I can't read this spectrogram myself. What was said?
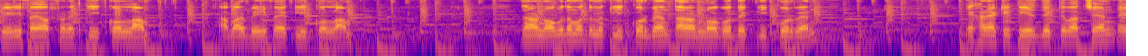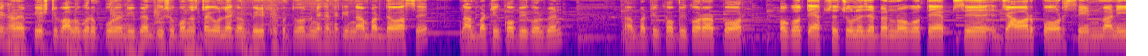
ভেরিফাই অপশনে ক্লিক করলাম। আবার ভেরিফাই ক্লিক করলাম। যারা নগদের মাধ্যমে ক্লিক করবেন, তারা নগদে ক্লিক করবেন। এখানে একটি পেজ দেখতে পাচ্ছেন। এখানে পেজটি ভালো করে পড়ে নেবেন। দুশো পঞ্চাশ টাকা হলে অ্যাকাউন্ট ভেরিফাই করতে পারবেন। এখানে একটি নাম্বার দেওয়া আছে। নাম্বারটি কপি করবেন। নাম্বারটি কপি করার পর নগদ অ্যাপসে চলে যাবেন। নগদ অ্যাপসে যাওয়ার পর সেন্ড মানি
